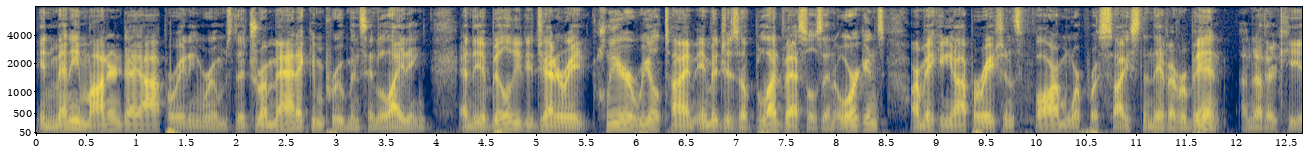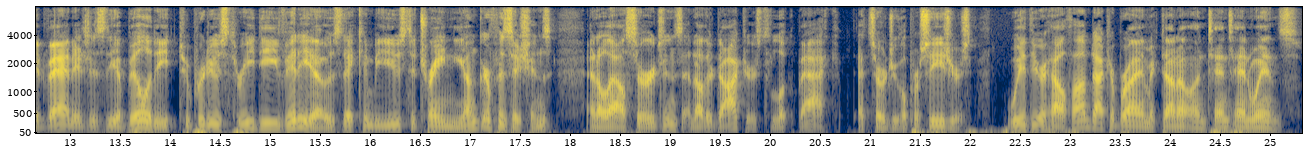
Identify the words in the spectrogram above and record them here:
In many modern day operating rooms, the dramatic improvements in lighting and the ability to generate clear real time images of blood vessels and organs are making operations far more precise than they've ever been. Another key advantage is the ability to produce 3D videos that can be used to train younger physicians and allow surgeons and other doctors to look back at surgical procedures. With your health, I'm Dr. Brian McDonough on 1010 Wins.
